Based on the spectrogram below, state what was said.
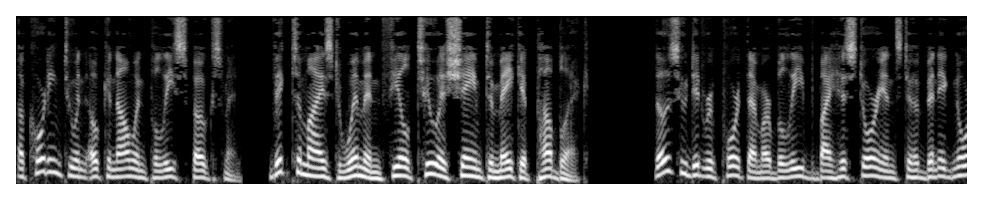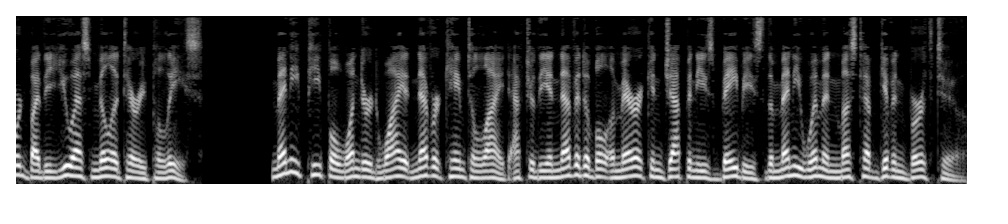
According to an Okinawan police spokesman, Victimized women feel too ashamed to make it public. Those who did report them are believed by historians to have been ignored by the U.S. military police. Many people wondered why it never came to light after the inevitable American-Japanese babies the many women must have given birth to.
